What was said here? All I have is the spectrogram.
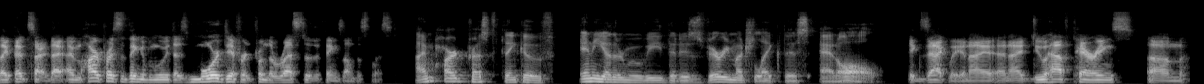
like that sorry that i'm hard pressed to think of a movie that is more different from the rest of the things on this list i'm hard pressed to think of any other movie that is very much like this at all. Exactly, and I and I do have pairings, um,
